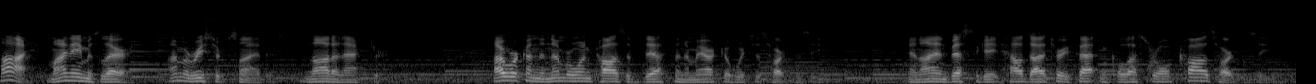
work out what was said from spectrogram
Hi, my name is Larry. I'm a research scientist, not an actor. I work on the number one cause of death in America, which is heart disease. And I investigate how dietary fat and cholesterol cause heart disease.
